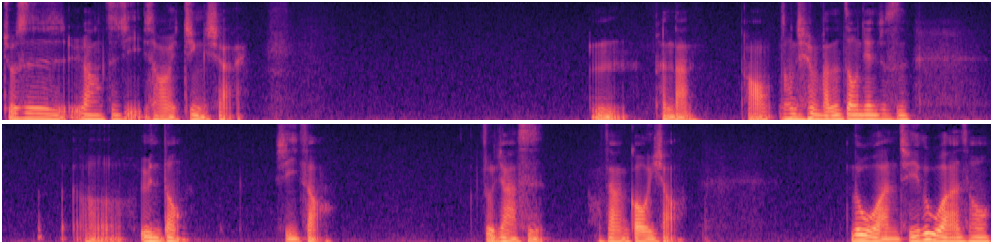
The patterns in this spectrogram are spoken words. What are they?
就是让自己稍微静下来。嗯，很难。好，中间反正中间就是，呃，运动、洗澡、做家事，好，这样够一小。录完，其实录完的时候，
